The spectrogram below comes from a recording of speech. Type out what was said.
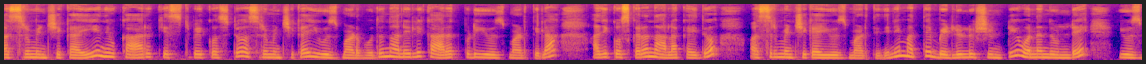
ಹಸಿರು ಮೆಣಸಿಕಾಯಿ ನೀವು ಖಾರಕ್ಕೆ ಎಷ್ಟು ಬೇಕೋ ಅಷ್ಟು ಹಸಿರು ಮೆಣಸಿಕಾಯಿ ಯೂಸ್ ಮಾಡ್ಬೋದು. ನಾನಿಲ್ಲಿ ಖಾರದ ಪುಡಿ ಯೂಸ್ ಮಾಡ್ತಿಲ್ಲ. ಅದಕ್ಕೋಸ್ಕರ ನಾಲ್ಕೈದು ಹಸಿರು ಮೆಣಸಿಕಾಯಿ ಯೂಸ್ ಮಾಡ್ತಿದ್ದೀನಿ. ಮತ್ತು ಬೆಳ್ಳುಳ್ಳಿ ಶುಂಠಿ ಒಂದೊಂದು ಉಂಡೆ ಯೂಸ್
